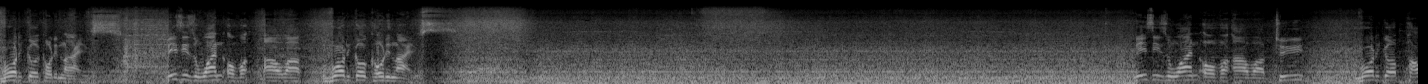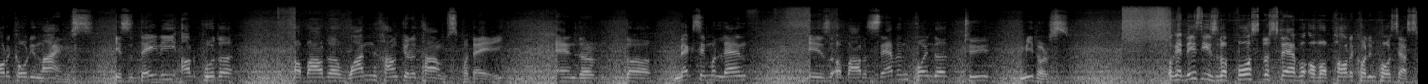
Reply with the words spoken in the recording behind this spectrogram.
vertical coating lines. This is one of our vertical coating lines. This is one of our two vertical powder coating lines. Its daily output about 100 tons per day, and the maximum length is about 7.2 meters. Okay, this is the first step of a powder coating process.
